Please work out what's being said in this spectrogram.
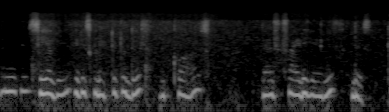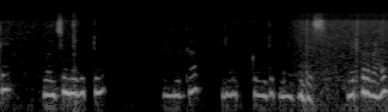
Then you can see again it is connected to this because the SSID here is this. Okay. Once you make it to and you're going to connect with this wait for a while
